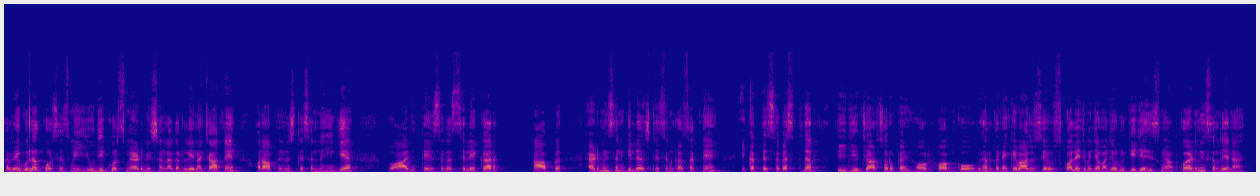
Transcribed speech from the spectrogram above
रेगुलर कोर्सेज में यूजी कोर्स में एडमिशन अगर लेना चाहते हैं और आपने रजिस्ट्रेशन नहीं किया तो आज तेईस अगस्त से लेकर आप एडमिशन के लिए रजिस्ट्रेशन कर सकते हैं। इकतीस अगस्त तक दीजिए चार सौ रुपये और फॉर्म को भर करने के बाद उसे उस कॉलेज में जमा ज़रूर कीजिए जिसमें आपको एडमिशन लेना है।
